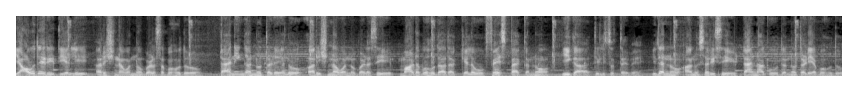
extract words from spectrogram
ಯಾವುದೇ ರೀತಿಯಲ್ಲಿ ಅರಿಶಿನವನ್ನು ಬಳಸಬಹುದು. ಟ್ಯಾನಿಂಗ್ ಅನ್ನು ತಡೆಯಲು ಅರಿಶಿನವನ್ನು ಬಳಸಿ ಮಾಡಬಹುದಾದ ಕೆಲವು ಫೇಸ್ ಪ್ಯಾಕ್ ಅನ್ನು ಈಗ ತಿಳಿಸುತ್ತೇವೆ. ಇದನ್ನು ಅನುಸರಿಸಿ ಟ್ಯಾನ್ ಆಗುವುದನ್ನು ತಡೆಯಬಹುದು.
